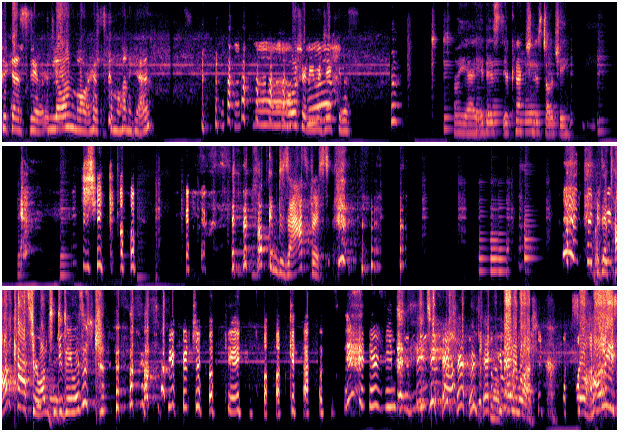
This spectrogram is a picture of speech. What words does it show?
because your lawnmower has come on again." Totally ridiculous. oh yeah, it is. Your connection is dodgy. She goes, fucking disastrous. It's a podcast you're wanting to do, is it? You're joking. Podcast. If you. No, tell you what. So Holly's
